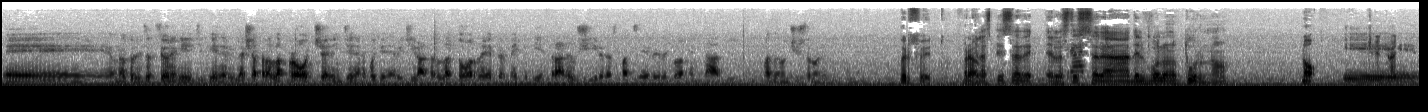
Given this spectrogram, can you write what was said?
Eh, È un'autorizzazione che viene rilasciata dall'approach e in genere poi viene rigirata dalla torre e permette di entrare e uscire da spazi aerei regolamentati quando non ci sono le linee. Perfetto, È bravo. la stessa, de- è la stessa da- del volo notturno? No, E...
